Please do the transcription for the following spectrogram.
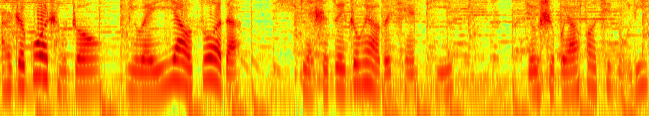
而这过程中，你唯一要做的，也是最重要的前提，就是不要放弃努力。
